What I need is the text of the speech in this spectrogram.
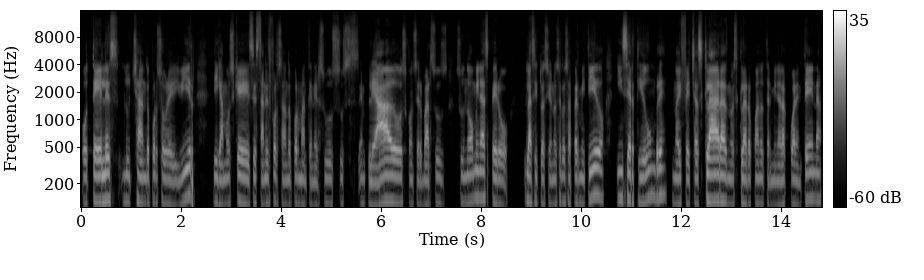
hoteles luchando por sobrevivir, digamos que se están esforzando por mantener sus, empleados, conservar sus, sus nóminas, pero la situación no se los ha permitido, incertidumbre, no hay fechas claras, no es claro cuándo termina la cuarentena,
